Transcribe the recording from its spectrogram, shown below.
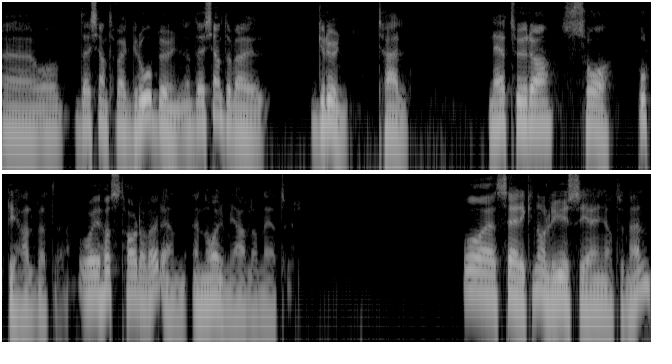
Uh, og det kommer til å være grobunn Det kommer til å være grunn til nedturer så bort i helvete. Og i høst har det vært en enorm jævla nedtur. Og jeg ser ikke noe lys i enden av tunnelen.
